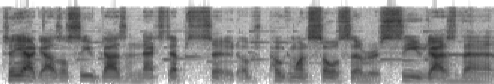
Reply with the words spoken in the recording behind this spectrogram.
So yeah, guys, I'll see you guys in the next episode of Pokemon Soul Silver. See you guys then.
